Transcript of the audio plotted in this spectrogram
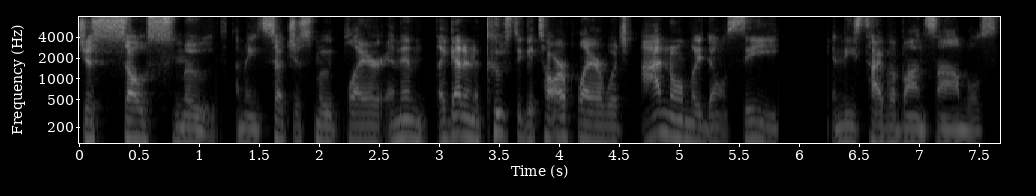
just so smooth. I mean, such a smooth player. And then they got an acoustic guitar player, which I normally don't see in these type of ensembles.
